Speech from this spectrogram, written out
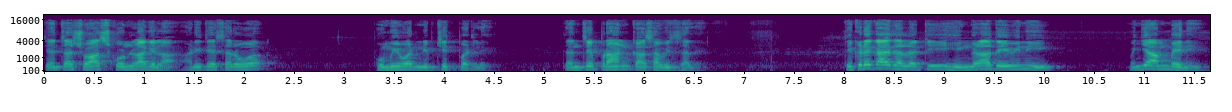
त्यांचा श्वास कोंडला गेला आणि ते सर्व भूमीवर निश्चित पडले. त्यांचे प्राण कासावीस झाले. तिकडे काय झालं की हिंगळा देवीनी म्हणजे आंबेनी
